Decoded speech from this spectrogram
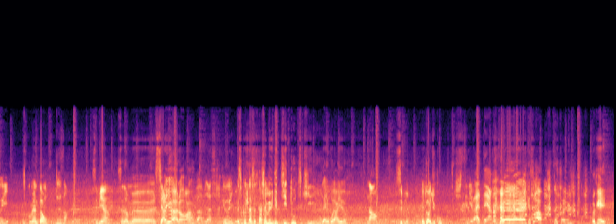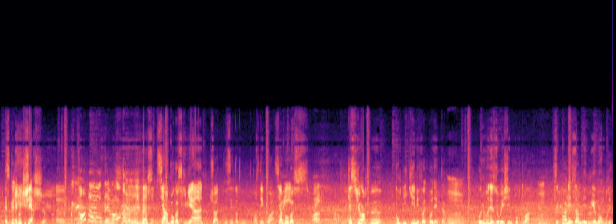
Oui, Combien de temps? Deux ans. C'est bien. C'est un homme euh, sérieux alors hein? Bah, bien sûr que oui. Est-ce que t'as jamais eu des petits doutes qu'il aille voir ailleurs? Non, C'est bien. Et toi du coup? Je suis célibataire. Hé, hé, hé, qu'est-ce que c'est Ok. Est-ce que du coup tu cherches Euh, non, pas forcément. Si- y a un beau gosse qui vient, hein, tu vas de tenter quoi. S'il y a un beau gosse. Voilà. Voilà. Question un peu compliquée mais faut être honnête. hein. Hmm, Au niveau des origines pour toi, hmm. c'est quoi les hommes les mieux membrés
